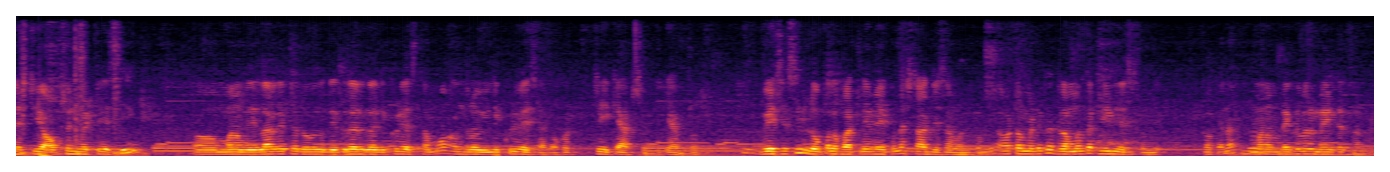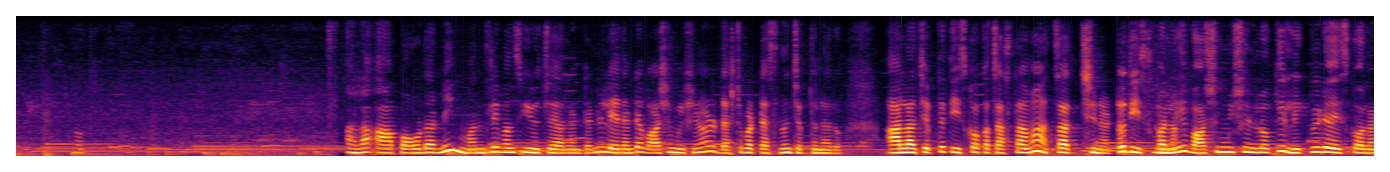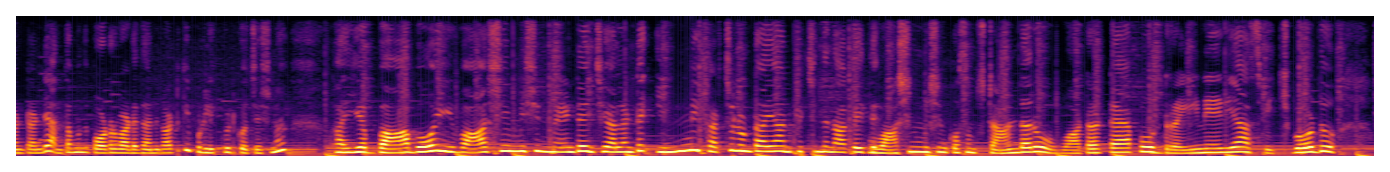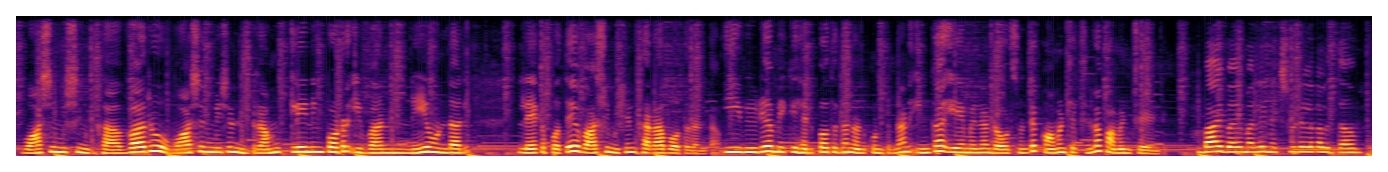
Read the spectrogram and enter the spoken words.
జస్ట్ ఈ ఆప్షన్ పెట్టేసి మనం ఎలాగైతే రోజు రెగ్యులర్గా లిక్విడ్ వేస్తామో అందులో ఈ లిక్విడ్ వేసాలి ఒక త్రీ క్యాప్స్ ఈ క్యాప్తో వేసేసి లోపల బట్టలు ఏం వేయకుండా స్టార్ట్ చేసామనుకోండి ఆటోమేటిక్గా డ్రమ్ అంతా క్లీన్ చేస్తుంది. ఓకేనా? మనం రెగ్యులర్ మెయింటెనెన్స్ అంటే అలా ఆ పౌడర్ని మంత్లీ వన్స్ యూజ్ చేయాలంటండి లేదంటే వాషింగ్ మిషన్ డస్ట్ పట్టేస్తుందని చెప్తున్నారు. అలా చెప్తే తీసుకోక చస్తామా? చచ్చినట్టు తీసుకోవాలి వాషింగ్ మిషన్లోకి లిక్విడ్ వేసుకోవాలంటండి అంతకుముందు పౌడర్ వాడేదాన్ని కాబట్టి ఇప్పుడు లిక్విడ్కి వచ్చేసిన. అయ్య బాబో ఈ వాషింగ్ మిషన్ మెయింటైన్ చేయాలంటే ఇన్ని ఖర్చులు ఉంటాయా అనిపించింది నాకైతే. వాషింగ్ మిషన్ కోసం stand water tap drain area switch board washing machine cover washing machine drum cleaning powder ఇవన్నీ ఉండాలి. లేకపోతే వాషింగ్ మిషన్ ఖరాబ్ అవుతుందంట. ఈ వీడియో మీకు హెల్ప్ అవుతుందని అనుకుంటున్నాను. ఇంకా ఏమైనా డౌట్స్ ఉంటే కామెంట్ సెక్షన్లో కామెంట్ చేయండి. Bye bye. మళ్ళీ నెక్స్ట్ వీడియోలో కలుద్దాం.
